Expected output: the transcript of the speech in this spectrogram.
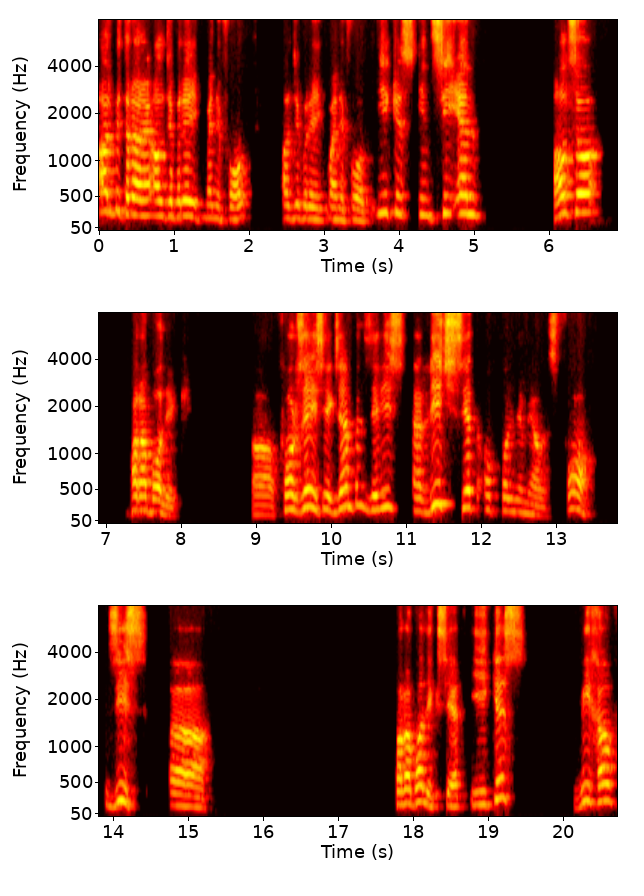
arbitrary algebraic manifold, algebraic manifold equals in Cn also parabolic. Uh, for this example, there is a rich set of polynomials. For this uh, parabolic set X, we have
